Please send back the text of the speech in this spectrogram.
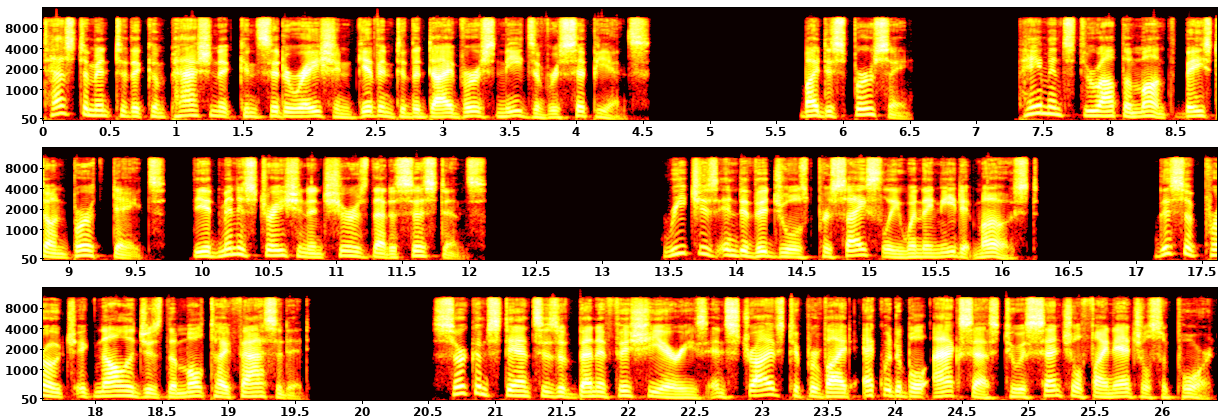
testament to the compassionate consideration given to the diverse needs of recipients. By dispersing payments throughout the month based on birth dates, the administration ensures that assistance reaches individuals precisely when they need it most. This approach acknowledges the multifaceted circumstances of beneficiaries and strives to provide equitable access to essential financial support.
